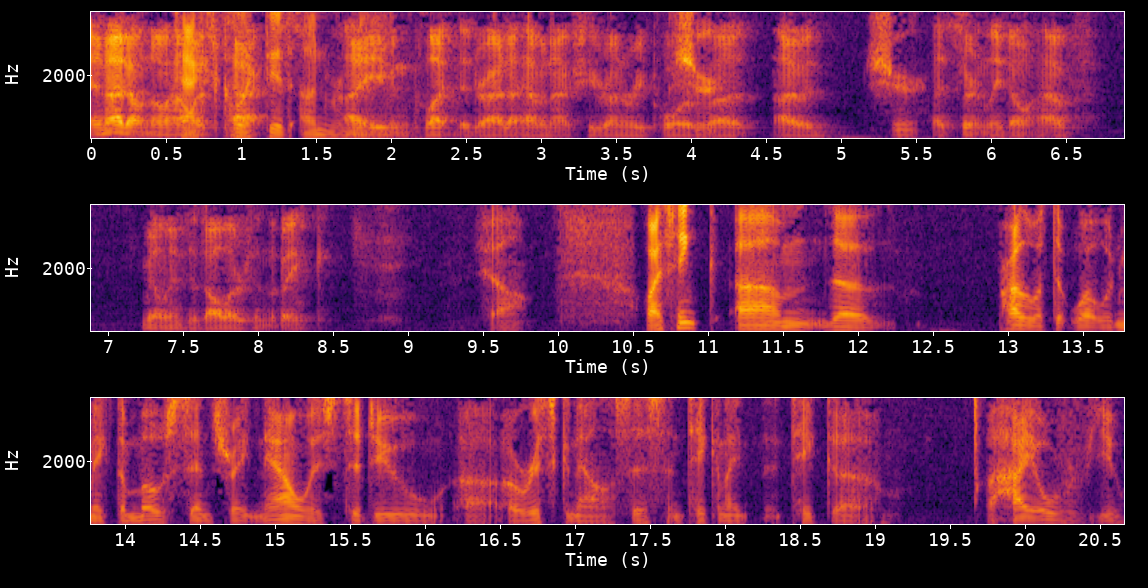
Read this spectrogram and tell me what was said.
And I don't know how Tax much collected, tax unremitted. I even collected. Right, I haven't actually run a report, Sure. but I would. Sure. I certainly don't have millions of dollars in the bank. Yeah. Well, I think um, the probably what the, what would make the most sense right now is to do uh, a risk analysis and take an take a, a high overview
